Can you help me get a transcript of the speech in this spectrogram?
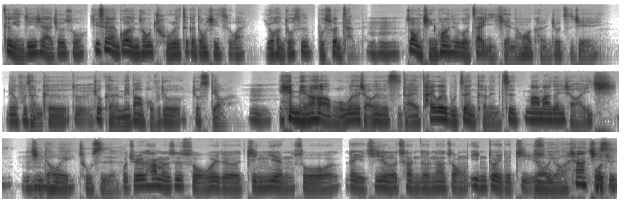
更引进下来，就是说，其实生产过程中除了这个东西之外，有很多是不顺产的，嗯哼，这种情况如果在以前的话，可能就直接没有妇产科，对，就可能没办法剖腹就就死掉了。嗯，因为没办法，我问那小朋友就死胎，胎位不正，可能是妈妈跟小孩一起一起都会出事的。我觉得他们是所谓的经验所累积而成的那种应对的技术。有有，像其实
